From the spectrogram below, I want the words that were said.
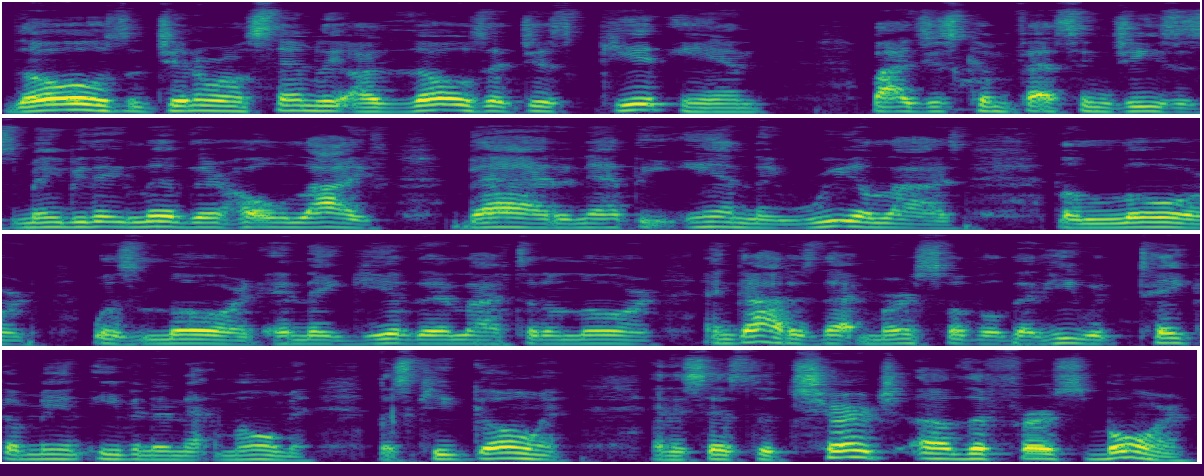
Those, the General Assembly, are those that just get in by just confessing Jesus. Maybe they lived their whole life bad, and at the end they realize the Lord was Lord and they give their life to the Lord. And God is that merciful that He would take them in even in that moment. Let's keep going. And it says, The church of the firstborn.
